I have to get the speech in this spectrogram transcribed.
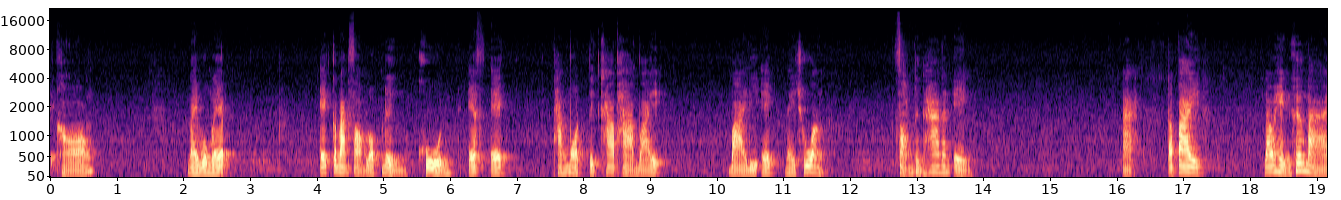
ตของ ในวงเล็บ x กำลังสองลบ1คูณ fx ทั้งหมดติดค่าพามไว้ by dx ในช่วง 2-5 นั่นเอง อะ ต่อไปเราเห็นเครื่องหมาย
